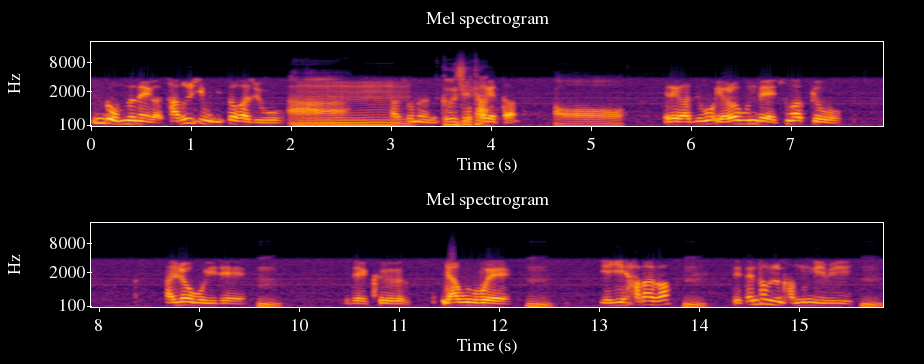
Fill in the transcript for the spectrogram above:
힘도 없는 애가 자존심은 있어가지고 아, 음. 아 저는 그건 싫다. 못하겠다. 어, 그래가지고 여러 군데 중학교 가려고 이제 음, 이제 그 야구부에 음, 얘기하다가 음, 이제 센텀준 감독님이 음,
